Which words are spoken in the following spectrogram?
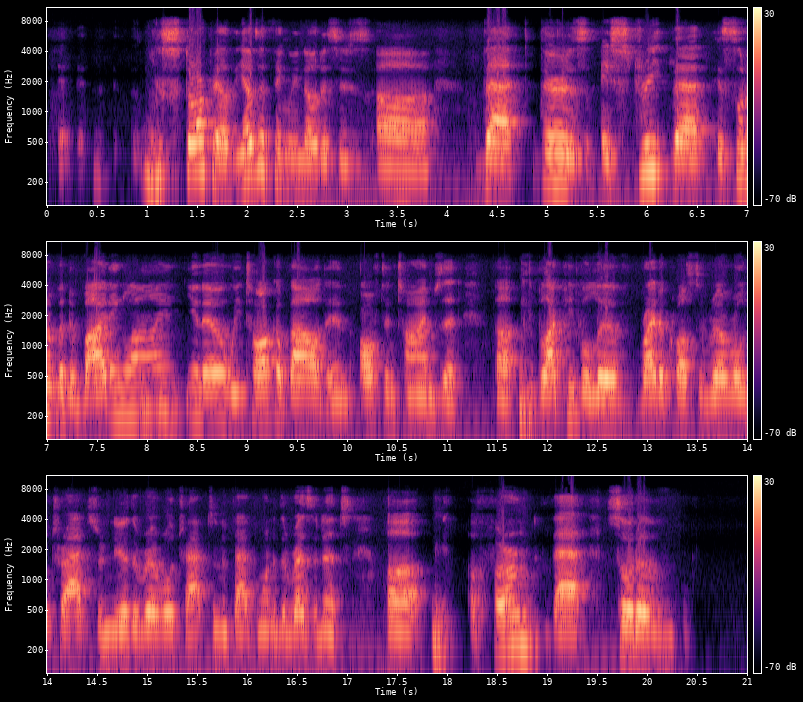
stark out. The other thing we notice is uh, that there's a street that is sort of a dividing line. You know, we talk about, and oftentimes that uh, black people live right across the railroad tracks or near the railroad tracks. And in fact, one of the residents uh, affirmed that sort of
